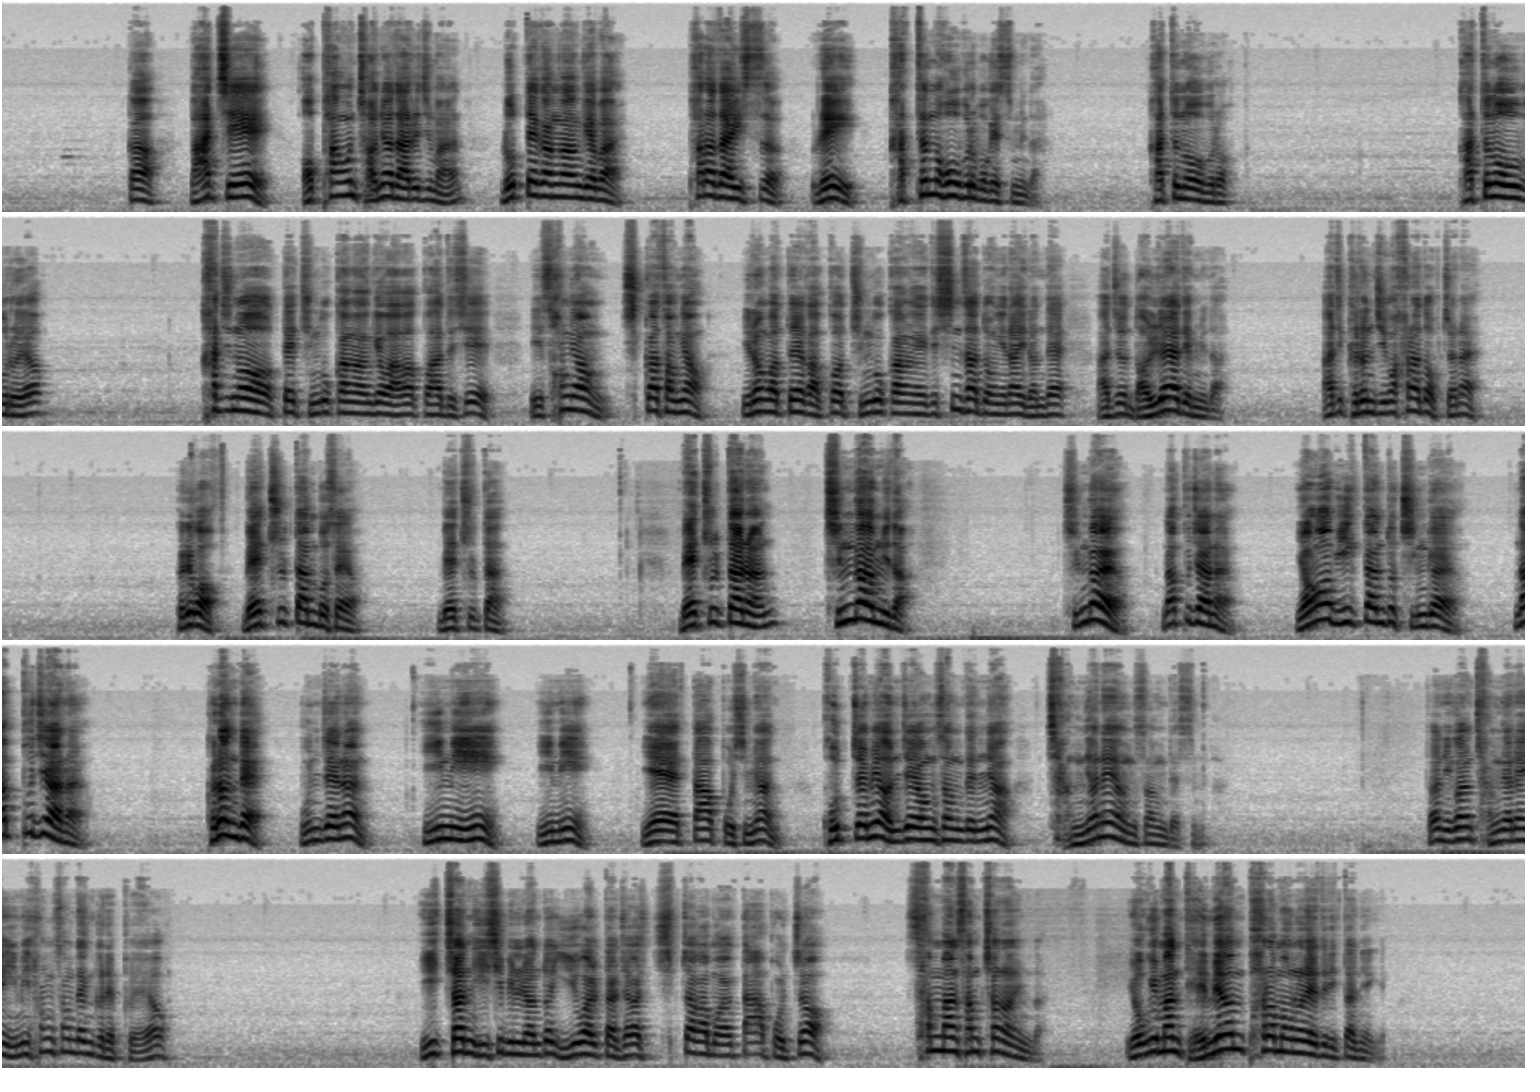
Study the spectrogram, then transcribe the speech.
그러니까 마치 업황은 전혀 다르지만 롯데관광개발, 파라다이스, 레이 같은 호흡으로 보겠습니다. 같은 호흡으로. 같은 호흡으로요. 카지노 때 중국 관광객 와갖고 하듯이 이 성형, 치과 성형 이런 것들 해갖고 중국 관광객 신사동이나 이런데 아주 널려야 됩니다. 아직 그런 징후 하나도 없잖아요. 그리고 매출단 보세요. 매출단. 매출단은 증가합니다. 증가해요. 나쁘지 않아요. 영업이익단도 증가해요. 나쁘지 않아요. 그런데 문제는 이미 이미 얘딱 보시면 고점이 언제 형성됐냐? 작년에 형성됐습니다. 전 이건 작년에 이미 형성된 그래프예요. 2021년도 2월달 제가 십자가 모양 딱 보죠. 3만 3천 원입니다. 여기만 되면 팔아먹는 애들이 있다는 얘기예요.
